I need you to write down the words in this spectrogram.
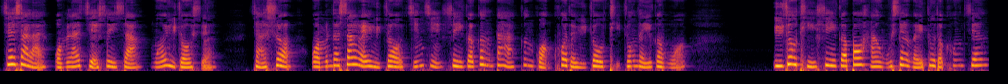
接下来，我们来解释一下模宇宙学。假设我们的三维宇宙仅仅是一个更大、更广阔的宇宙体中的一个膜，宇宙体是一个包含无限维度的空间，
